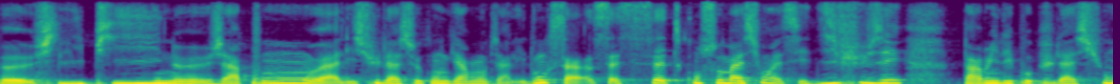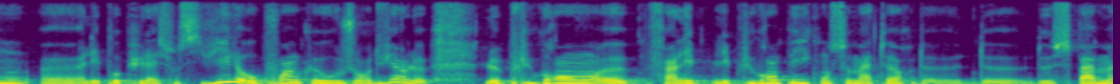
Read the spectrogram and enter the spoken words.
euh, Philippines, Japon, à l'issue de la Seconde Guerre mondiale. Et donc cette consommation, elle s'est diffusée parmi les populations, euh, les populations civiles, au point qu'aujourd'hui, hein, le, le, plus grand, euh, enfin, les, plus grands pays consommateurs de, de, spam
